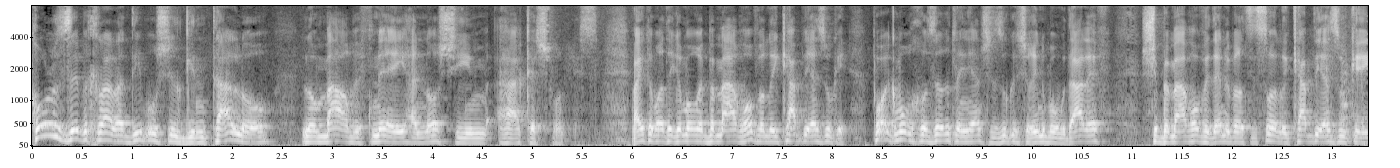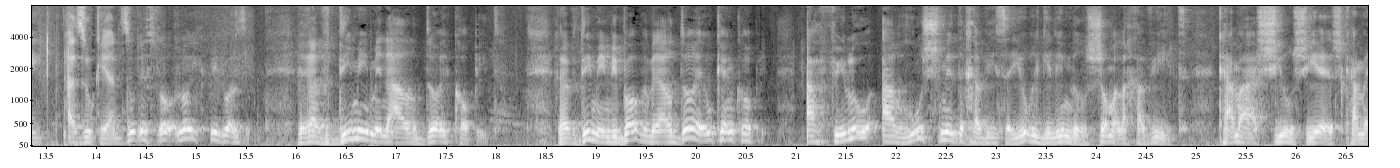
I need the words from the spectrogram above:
כל זה בכלל הדיבור של גינתה לו לומר בפני הנושים הקשפונס. והיית אומרת הגמור במערוב ולא יקבדי הזוקי. פה הגמור חוזרת לעניין של זוקי שראינו בעמוד א', שבמערוב עדינו בארץ ישראל לא יקבדי הזוקי, הזוקי. הזוקי לא, לא הקפידו על זה. רב דימי מנהרדוי קופיד. רב דימי מבוא ומנהרדוי הוא כן קופיד. אפילו ארוש מדחביס היו רגילים לרשום על החבית כמה השיעור שיש, כמה,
